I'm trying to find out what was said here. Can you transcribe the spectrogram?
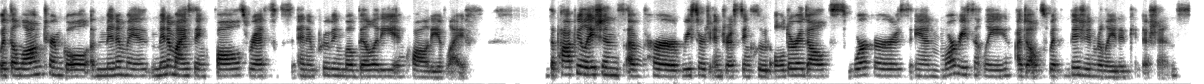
with the long-term goal of minimi minimizing falls risks and improving mobility and quality of life. The populations of her research interest include older adults, workers, and more recently, adults with vision-related conditions.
